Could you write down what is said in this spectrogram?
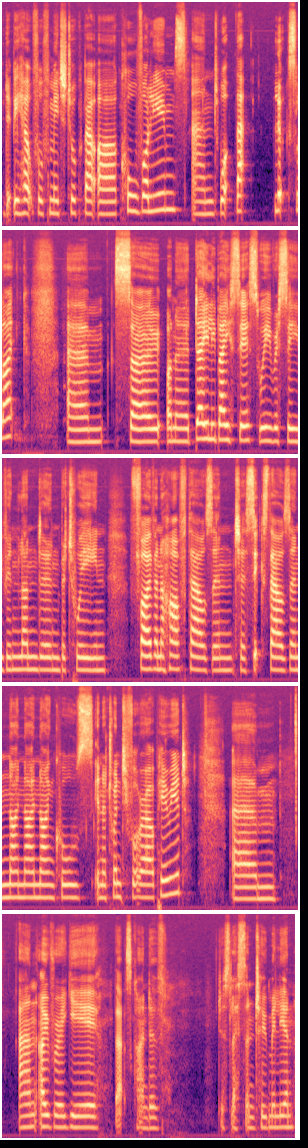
would it be helpful for me to talk about our call volumes and what that looks like? Um, so on a daily basis, we receive in London between five and a half thousand to six thousand nine nine nine calls in a twenty-four hour period, um, and over a year, that's kind of just less than two million.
